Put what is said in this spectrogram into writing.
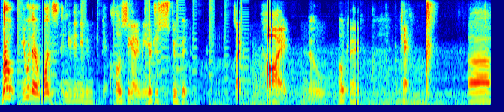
bro, you were there once and you didn't even get close to getting me. You're just stupid. It's like, hi. No. Okay. Okay. Uh,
